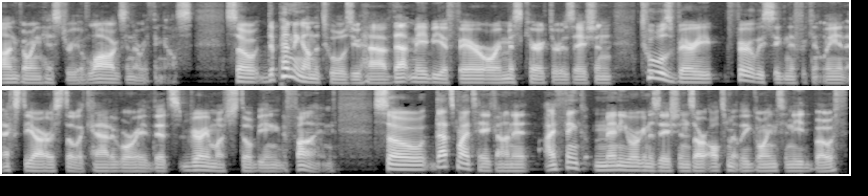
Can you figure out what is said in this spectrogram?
ongoing history of logs and everything else. So depending on the tools you have, that may be a fair or a mischaracterization. Tools vary fairly significantly, and XDR is still a category that's very much still being defined. So that's my take on it. I think many organizations are ultimately going to need both.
